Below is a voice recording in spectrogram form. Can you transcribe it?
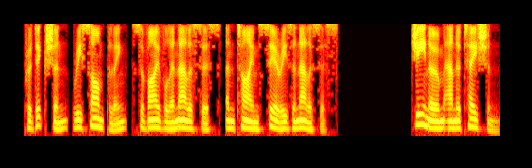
prediction, resampling, survival analysis, and time series analysis. Genome annotation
